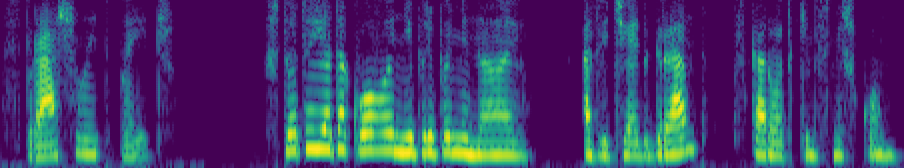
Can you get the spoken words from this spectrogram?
спрашивает Пейдж. «Что-то я такого не припоминаю», — отвечает Грант с коротким смешком.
